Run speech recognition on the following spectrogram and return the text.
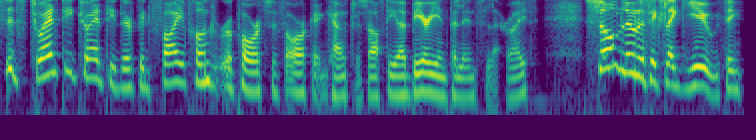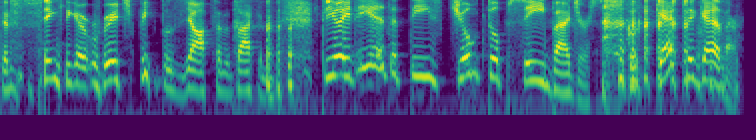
Since 2020, there have been 500 reports of orca encounters off the Iberian Peninsula, right? Some lunatics like you think they're just singling out rich people's yachts and attacking them. the idea that these jumped up sea badgers could get together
